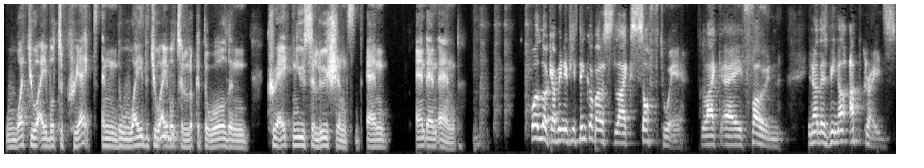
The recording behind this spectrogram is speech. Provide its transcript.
what you are able to create and the way that you're mm. able to look at the world and create new solutions and and and and. Well, look, I mean, if you think about us like software, like a phone, you know, there's been no upgrades.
